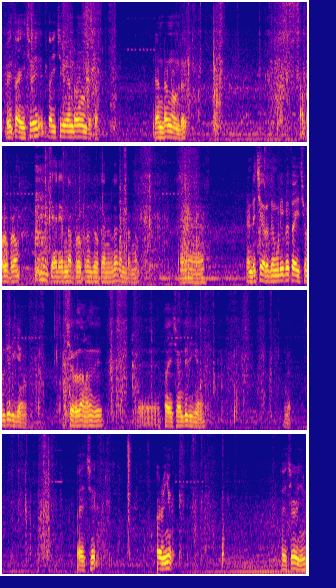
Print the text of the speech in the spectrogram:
അപ്പോൾ ഈ തയ്ച്ച് തയ്ച്ച് രണ്ടെണ്ണം ഉണ്ട് കേട്ടോ. രണ്ടെണ്ണം ഉണ്ട്. അപ്പുറം ഇപ്പുറം കാരിയറിന്റെ അപ്പുറം ഇപ്പുറം തൂക്കാനുള്ള രണ്ടെണ്ണം. രണ്ട് ചെറുതും കൂടി ഇപ്പോൾ തയ്ച്ചുകൊണ്ടിരിക്കുകയാണ്. ചെറുതാണ് ഇത് തയ്ച്ചുകൊണ്ടിരിക്കുകയാണ് ഉണ്ട്. തയ്ച്ച് കഴിഞ്ഞു. തയ്ച്ചു കഴിഞ്ഞു.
